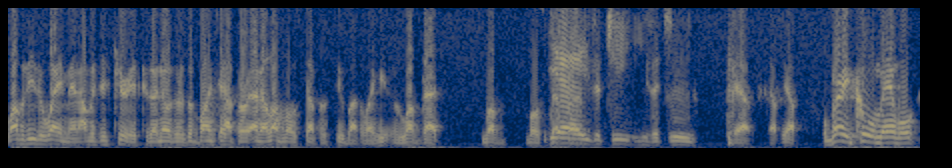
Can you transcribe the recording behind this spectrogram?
love it either way, man. I was just curious because I know there's a bunch out there, and I love low steppers too. By the way, he, love that. Love most. steppers. Yeah, he's a G. He's a G. Yep, yep, yep. Well, very cool, man. Well,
